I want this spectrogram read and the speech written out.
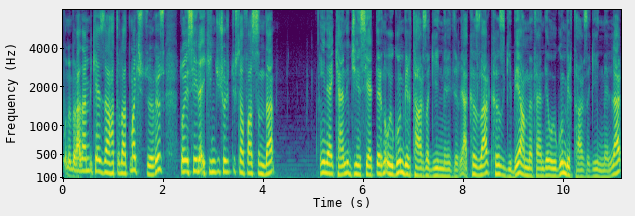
Bunu buradan bir kez daha hatırlatmak istiyoruz. Dolayısıyla ikinci çocukluk safhasında yine kendi cinsiyetlerine uygun bir tarza giyinmelidir. Ya kızlar kız gibi hanımefendiye uygun bir tarza giyinmeliler.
